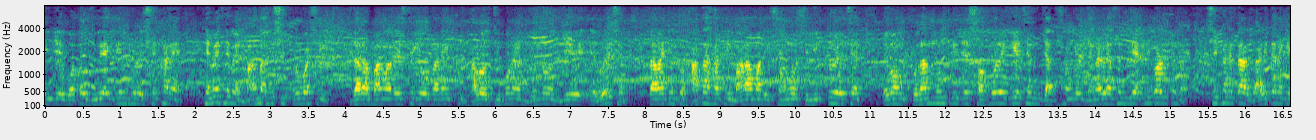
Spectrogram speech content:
এই যে গত দুই একদিন ধরে সেখানে থেমে থেমে বাংলাদেশি প্রবাসী যারা বাংলাদেশ থেকে ওখানে একটু ভালো জীবনের জন্য যে রয়েছেন, তারা কিন্তু হাতাহাতি, মারামারি, সংঘর্ষে লিপ্ত হয়েছেন এবং প্রধানমন্ত্রী যে সফরে গিয়েছেন জাতিসংঘের জেনারেল অ্যাসেম্বলি অ্যাটেন্ড করার জন্য, সেখানে তার গাড়িতে নাকি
